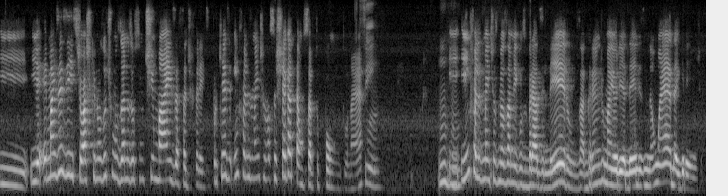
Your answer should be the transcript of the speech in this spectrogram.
E, e, mas existe, eu acho que nos últimos anos eu senti mais essa diferença, porque infelizmente você chega até um certo ponto, né? Sim. Uhum. E, e infelizmente os meus amigos brasileiros, a grande maioria deles não é da igreja.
